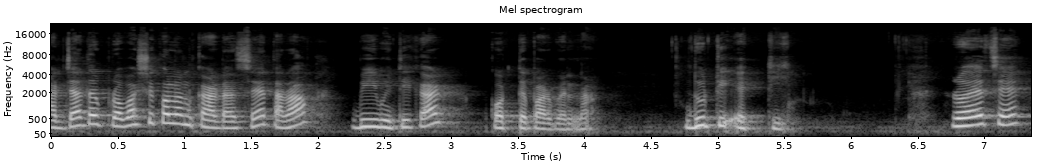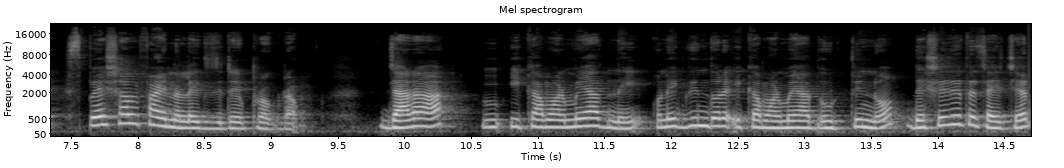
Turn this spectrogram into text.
আর যাদের প্রবাসী কল্যাণ কার্ড আছে, তারা বিইমিটি কার্ড করতে পারবেন না। দুটি, একটি। রয়েছে স্পেশাল ফাইনাল এক্সিটের প্রোগ্রাম যারা ইকামার মেয়াদ নেই অনেক দিন ধরে ইকামার মেয়াদ উত্তীর্ণ, দেশে যেতে চাইছেন,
